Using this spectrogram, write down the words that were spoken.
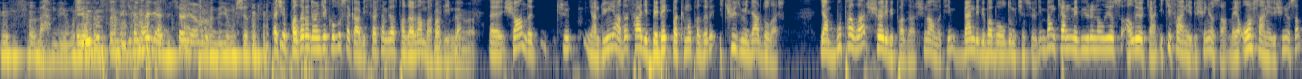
sen... Ben bir yumuşadım. sen bir kendine gel diken yavrum. ben bir yumuşadım. Ya şöyle pazara dönecek olursak abi istersen biraz pazardan bahsedeyim ben. Bahsedelim abi. Ee, şu anda tü- yani dünyada sadece bebek bakımı pazarı 200 milyar dolar. Yani bu pazar şöyle bir pazar. Şunu anlatayım. Ben de bir baba olduğum için söyleyeyim. Ben kendime bir ürün alıyorsa, alıyorken 2 saniye düşünüyorsam veya 10 saniye düşünüyorsam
